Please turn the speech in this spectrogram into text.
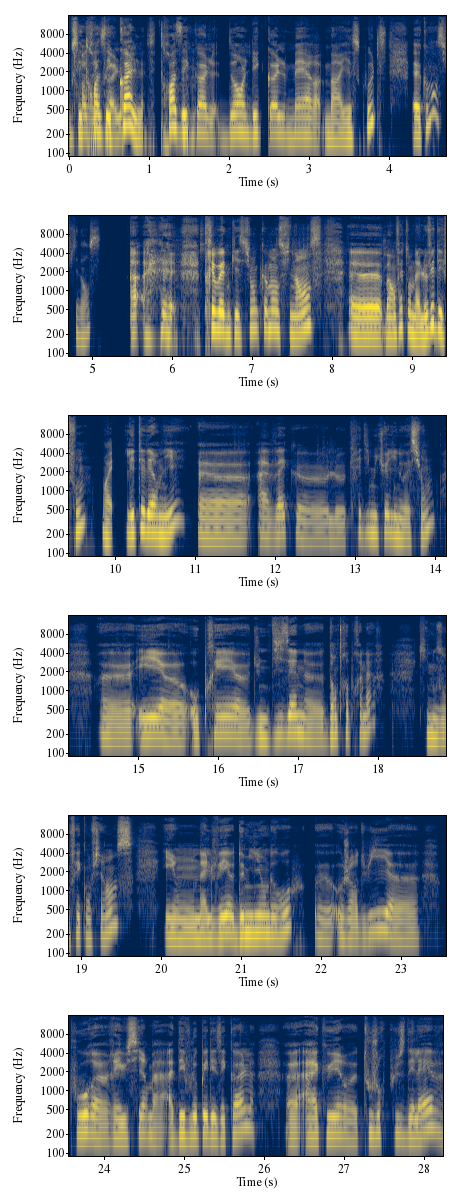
ou c'est Trois écoles. écoles, c'est trois Mhm. écoles dans l'école mère Maria Schools, comment on se finance? Ah, très bonne question. Comment on se finance? Euh, bah, En fait, on a levé des fonds Ouais. l'été dernier euh, avec euh, le Crédit Mutuel Innovation euh, et euh, auprès euh, d'une dizaine d'entrepreneurs qui nous ont fait confiance. Et on a levé euh, 2 millions d'euros euh, aujourd'hui euh, pour réussir bah, à développer des écoles, euh, à accueillir toujours plus d'élèves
